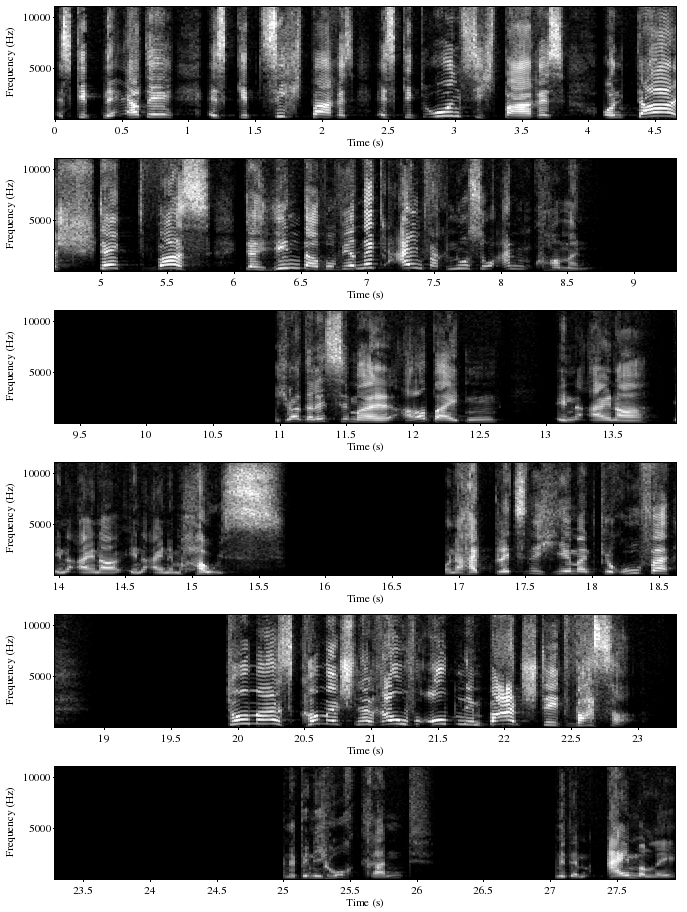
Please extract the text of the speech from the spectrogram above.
es gibt eine Erde, es gibt Sichtbares, es gibt Unsichtbares und da steckt was dahinter, wo wir nicht einfach nur so ankommen. Ich war das letzte Mal arbeiten in, einer, in, einer, in einem Haus. Und da hat plötzlich jemand gerufen, Thomas, komm mal schnell rauf, oben im Bad steht Wasser. Und da bin ich hochgerannt mit einem Eimerle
